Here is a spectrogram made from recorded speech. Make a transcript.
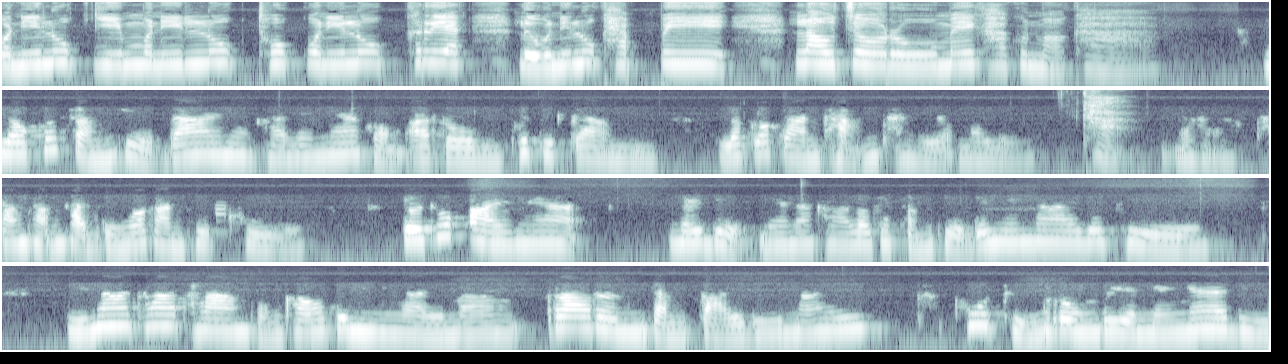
วันนี้ลูกยิ้ม วันนี้ลูกทุกข์วันนี้ลูกเครียด หรือวันนี้ลูกแฮปปี้เราจะรู้ไหมคะ คุณหมอคะเราก็สังเกตได้นะคะในแง่ของอารมณ์พฤติกรรม แล้วก็การถามไถ่ออกมาเลย ค่ะนะคะทางถามไถ่ถึงว่าการพูดคุย โดยทั่วไปเนี่ยในเด็กเนี่ยนะคะ เราจะสังเกตได้ง่าย ๆ ก็คือสีหน้าท่าทางของเขาเป็นยังไงมังร่าเริงแจ่มใสดีไหม พูดถึงโรงเรียนในแง่ดี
